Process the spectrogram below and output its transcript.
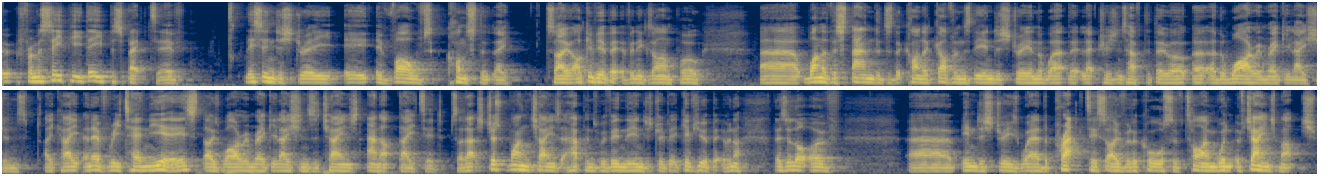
uh, from a CPD perspective, this industry evolves constantly. So I'll give you a bit of an example. Uh, one of the standards that kind of governs the industry and the work that electricians have to do are, are the wiring regulations. Okay, and every 10 years, those wiring regulations are changed and updated. So that's just one change that happens within the industry, but it gives you a bit of an. There's a lot of uh, industries where the practice over the course of time wouldn't have changed much.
